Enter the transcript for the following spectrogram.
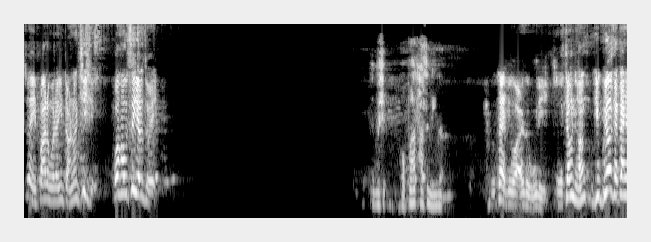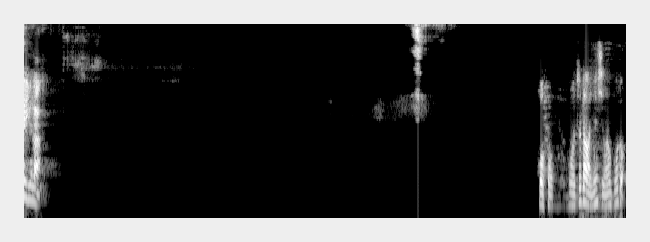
这一巴掌我让你长长记性，管好自己的嘴。对不起，我不知道他是您的。如果再对我儿子无礼，这个江城你就不要再待下去了。伯父，我知道您喜欢古董，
